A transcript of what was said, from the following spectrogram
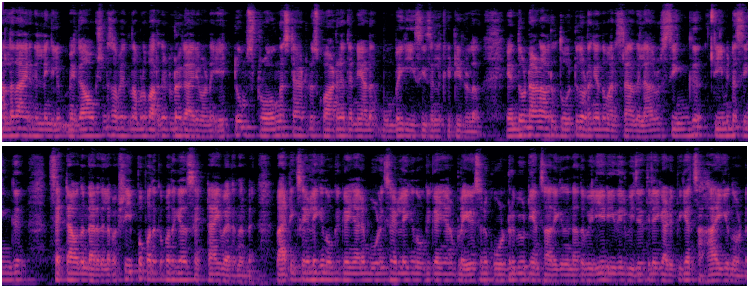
നല്ലതായിരുന്നില്ലെങ്കിലും മെഗാ ഓപ്ഷന്റെ സമയത്ത് നമ്മൾ പറഞ്ഞിട്ടുള്ള ഒരു കാര്യമാണ് ഏറ്റവും സ്ട്രോങ്ങസ്റ്റ് ആയിട്ടൊരു സ്ക്വാഡിനെ തന്നെയാണ് മുംബൈക്ക് ഈ സീസണിൽ കിട്ടിയിട്ടുള്ളത്. എന്തുകൊണ്ടാണ് അവർ തോറ്റു തുടങ്ങിയെന്ന് മനസ്സിലാകുന്നില്ല. ആ ഒരു സിങ്ക് ടീമിന്റെ സിങ്ക് സെറ്റ് ആവുന്നുണ്ടായിരുന്നില്ല. പക്ഷേ ഇപ്പോൾ പതുക്കെ പതുക്കെ അത് സെറ്റായി വരുന്നുണ്ട്. ബാറ്റിംഗ് സൈഡിലേക്ക് നോക്കിക്കഴിഞ്ഞാലും ബോളിംഗ് സൈഡിലേക്ക് നോക്കിക്കഴിഞ്ഞാലും പ്ലേയേഴ്സിന് കോൺട്രിബ്യൂട്ട് ചെയ്യാൻ സാധിക്കുന്നുണ്ട്. അത് വലിയ രീതിയിൽ വിജയത്തിലേക്ക് അടുപ്പിക്കാൻ സഹായിക്കുന്നുണ്ട്.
